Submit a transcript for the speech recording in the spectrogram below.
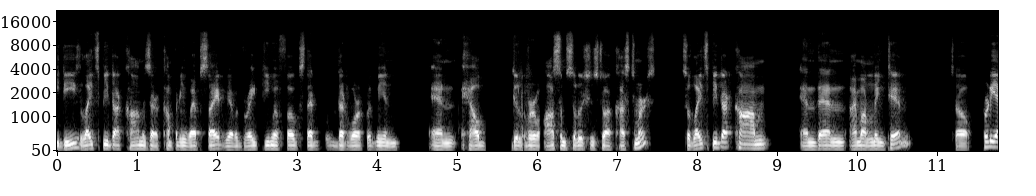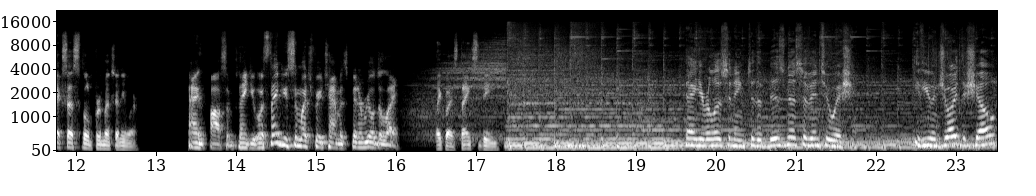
E D. LitheSpeed.com is our company website. We have a great team of folks that that work with me and and help deliver awesome solutions to our customers. So lithespeed.com, and then I'm on LinkedIn. So pretty accessible, pretty much anywhere. And awesome. Thank you. Well, thank you so much for your time. It's been a real delight. Likewise. Thanks, Dean. Thank you for listening to the Business of Intuition. If you enjoyed the show,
